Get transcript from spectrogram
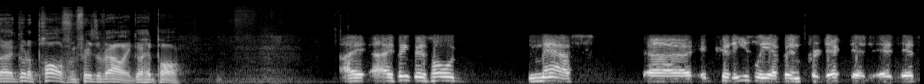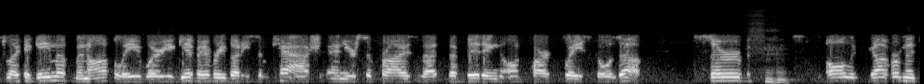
uh, go to Paul from Fraser Valley. Go ahead, Paul. I, I think this whole mess uh, it could easily have been predicted. It, it's like a game of Monopoly where you give everybody some cash and you're surprised that the bidding on Park Place goes up. CERB all the government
